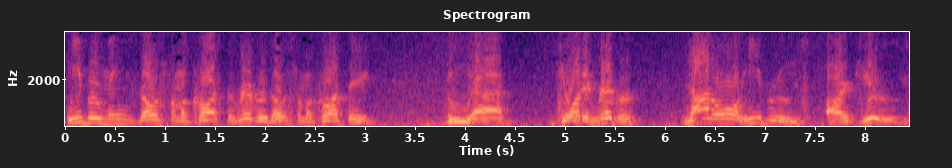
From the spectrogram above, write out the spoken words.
Hebrew means those from across the river, those from across the the uh, Jordan River. Not all Hebrews are Jews,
